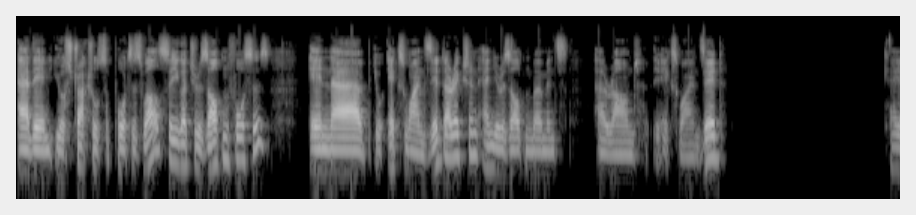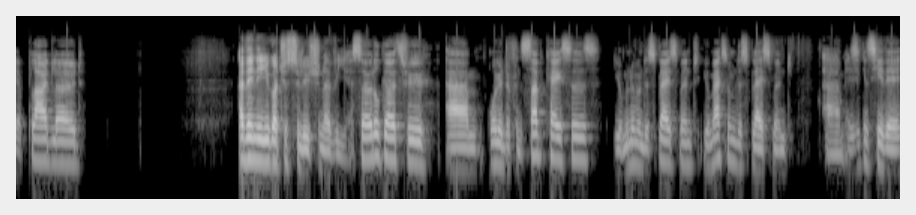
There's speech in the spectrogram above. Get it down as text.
and then your structural supports as well. So you got your resultant forces, in uh, your x, y, and z direction and your resultant moments around the x, y, and z. Okay, applied load. And then you got your solution over here. So it'll go through um, all your different subcases. your minimum displacement, your maximum displacement. Um, as you can see there,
